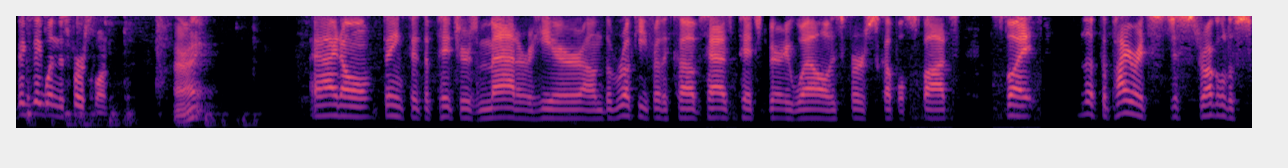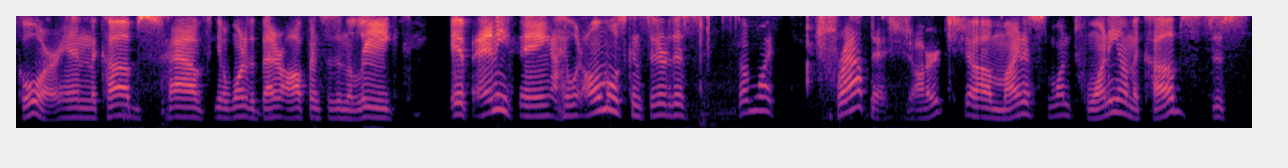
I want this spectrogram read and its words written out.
think they win this first one. All right. I don't think that the pitchers matter here. Um, the rookie for the Cubs has pitched very well his first couple spots, but look, the Pirates just struggle to score, and the Cubs have you know one of the better offenses in the league. If anything, I would almost consider this somewhat trappish. Arch uh, minus one twenty on the Cubs, just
